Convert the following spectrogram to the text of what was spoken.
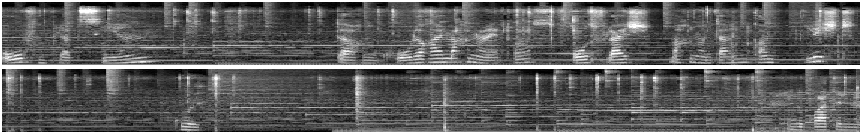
Ofen platzieren. Darin Kohle reinmachen und etwas rohes Fleisch machen und dann kommt Licht. Cool. Ein gebratene,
